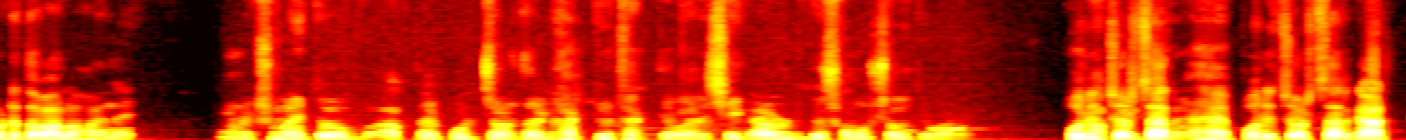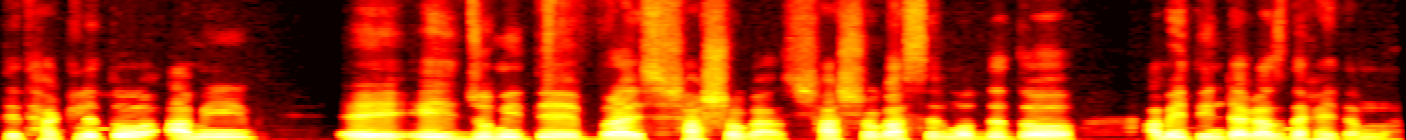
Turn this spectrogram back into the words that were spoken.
ওটা তো ভালো হয় নাই। অনেক সময় তো আপনার পরিচর্যার ঘাটতিও থাকতে পারে। সেই কারণে তো সমস্যা হতে পারে। পরিচর্যার হ্যাঁ পরিচর্যার ঘাটতি থাকলে তো আমি এই জমিতে প্রায় সাতশো গাছ। সাতশো গাছের মধ্যে তো আমি তিনটা গাছ দেখাইতাম না।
